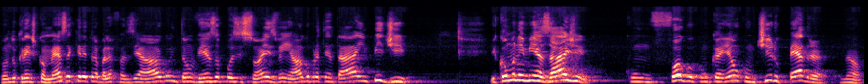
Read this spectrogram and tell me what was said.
Quando o crente começa a querer trabalhar, fazer algo, então vem as oposições, vem algo para tentar impedir. E como Neemias age com fogo, com canhão, com tiro, pedra? Não.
